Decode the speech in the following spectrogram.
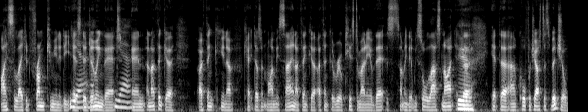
isolated from community as they're doing that. Yeah. And and I think a, I think you know, if Kate doesn't mind me saying, I think a, I think a real testimony of that is something that we saw last night at Yeah. the at the uh, Call for Justice vigil.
